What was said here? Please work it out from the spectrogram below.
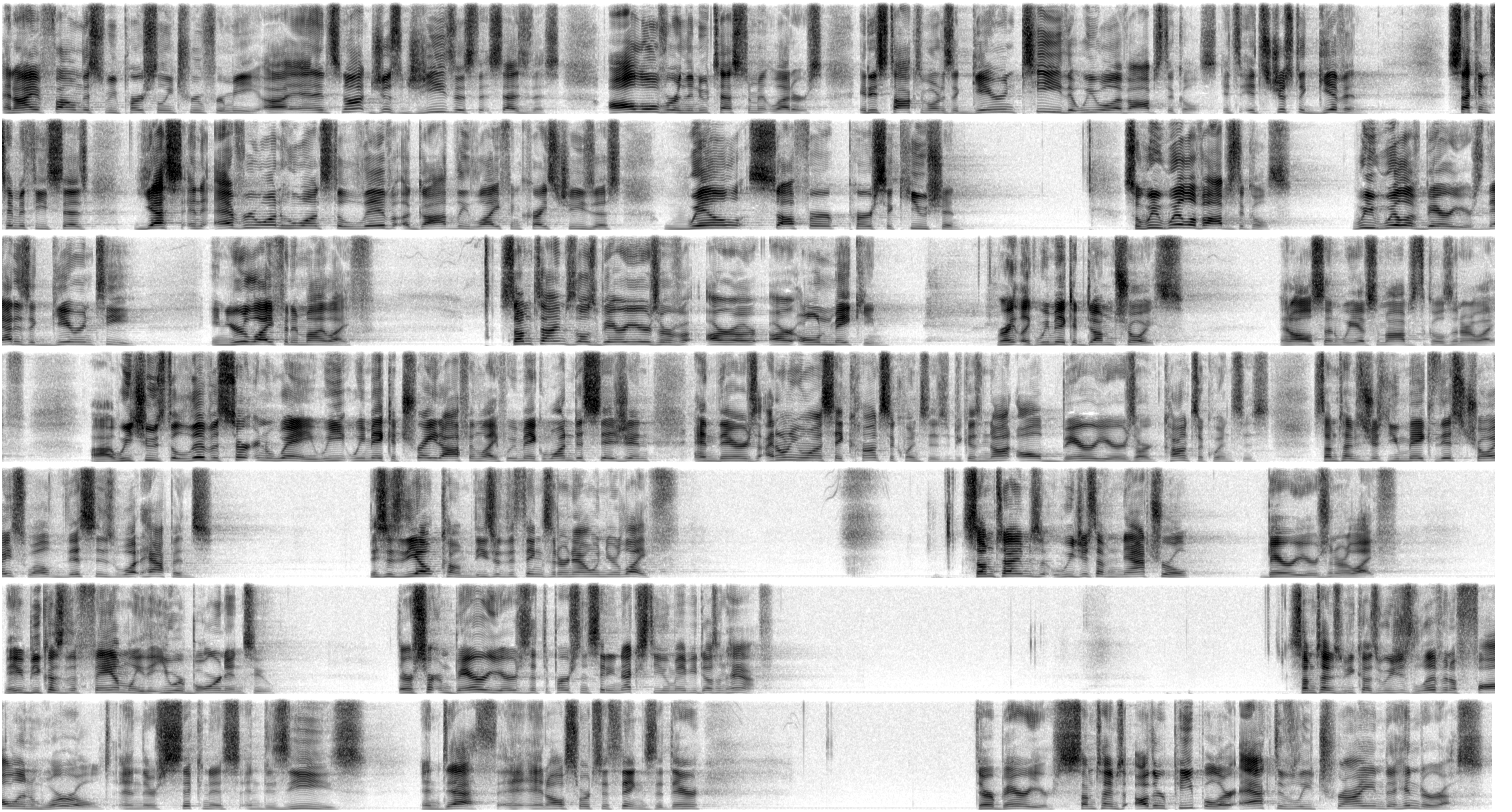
And I have found this to be personally true for me. Uh, and it's not just Jesus that says this. All over in the New Testament letters, it is talked about as a guarantee that we will have obstacles. It's, it's just a given. Second Timothy says, Yes, and everyone who wants to live a godly life in Christ Jesus will suffer persecution. So we will have obstacles, we will have barriers. That is a guarantee in your life and in my life. Sometimes those barriers are, are our, own making, right? Like we make a dumb choice, and all of a sudden we have some obstacles in our life. Uh, we choose to live a certain way. We, we make a trade off in life. We make one decision, and there's, I don't even want to say consequences, because not all barriers are consequences. Sometimes just you make this choice, well, this is what happens. This is the outcome. These are the things that are now in your life. Sometimes we just have natural barriers in our life. Maybe because of the family that you were born into. There are certain barriers that the person sitting next to you maybe doesn't have. Sometimes because we just live in a fallen world and there's sickness and disease and death and, and all sorts of things that there, there are barriers. Sometimes other people are actively trying to hinder us.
